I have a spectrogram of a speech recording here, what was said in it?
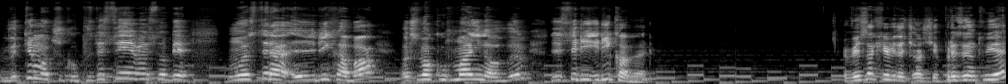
W tym odcinku przetestujemy sobie Monstera y, Rehaba o smaku malinowym ze serii Recover. Więc jak widać on się prezentuje.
